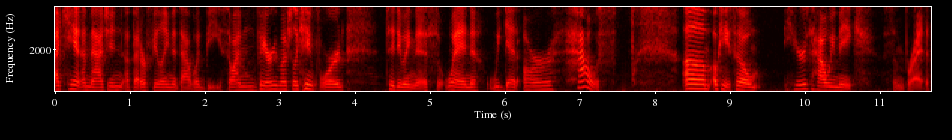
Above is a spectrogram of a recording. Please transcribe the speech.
I can't imagine a better feeling that that would be. So I'm very much looking forward to doing this when we get our house. Um, okay, so here's how we make some bread.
